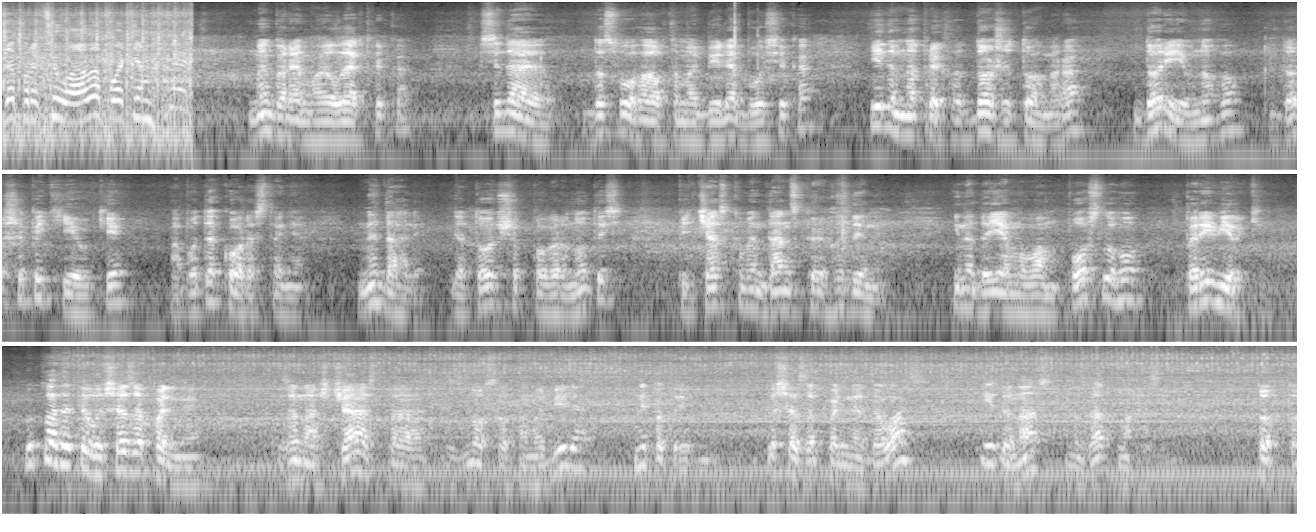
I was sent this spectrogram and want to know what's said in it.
запрацювало, потім Ми беремо електрика, сідаю до свого автомобіля, бусика, їдемо, наприклад, до Житомира, до Рівного, до Шепетівки або до Коростеня. Не далі, для того, щоб повернутися під час комендантської години. І надаємо вам послугу перевірки. Ви платите лише за пальне. За наш час та знос автомобіля не потрібно. Лише за пальне до вас і до нас назад в магазин. Тобто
